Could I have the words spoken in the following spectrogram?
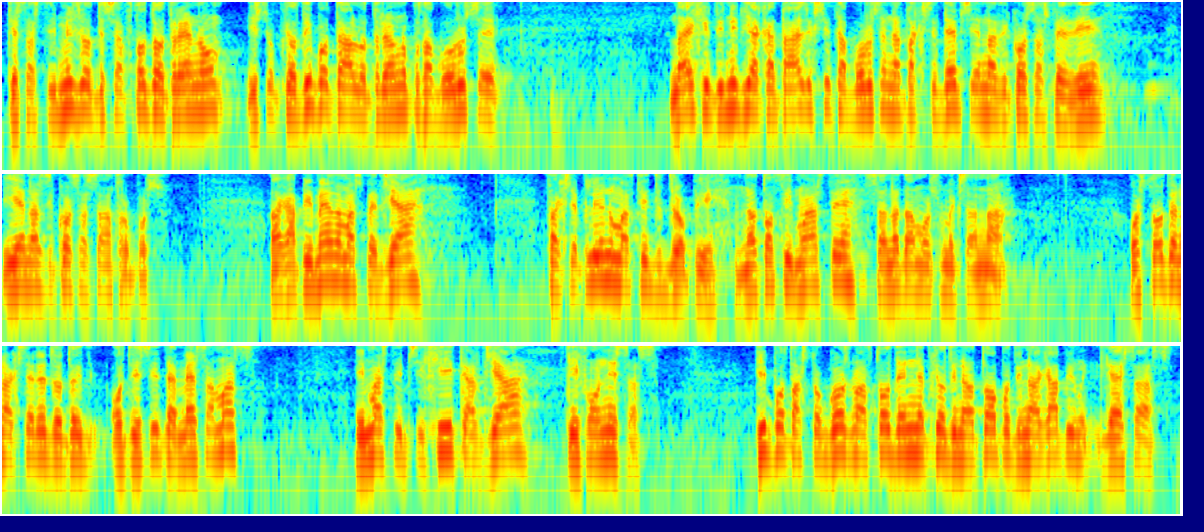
Και σας θυμίζω ότι σε αυτό το τρένο ή σε οποιοδήποτε άλλο τρένο που θα μπορούσε να έχει την ίδια κατάληξη θα μπορούσε να ταξιδέψει ένα δικό σας παιδί ή ένας δικός σας άνθρωπος. Αγαπημένα μας παιδιά, θα ξεπλύνουμε αυτή την τροπή. Να το θυμάστε σαν να ανταμώσουμε ξανά. Ωστότε να ξέρετε ότι, ότι ζείτε μέσα μας, είμαστε η ψυχή, η καρδιά και η φωνή σας. Τίποτα στον κόσμο αυτό δεν είναι πιο δυνατό από την αγάπη για εσάς.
